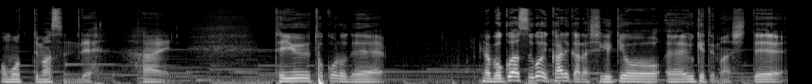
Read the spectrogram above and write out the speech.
思ってますんで、はい。っていうところで、まあ僕はすごい彼から刺激を、えー受けてまして、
